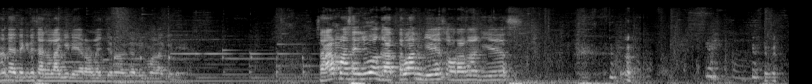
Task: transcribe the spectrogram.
Nanti kita cari lagi deh, Roll Legend harga 5 lagi deh. Sama saya juga gatelan guys, orangnya guys.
